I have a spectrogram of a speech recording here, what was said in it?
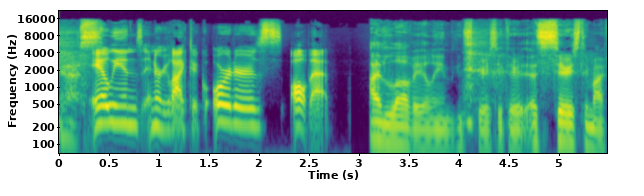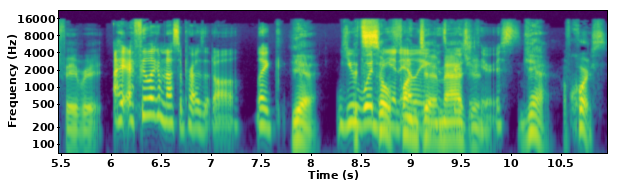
Yes. Aliens, intergalactic orders, all that. I love alien conspiracy theory. It's seriously my favorite. I, I feel like I'm not surprised at all. Like, Yeah. You it's would so be an fun alien to conspiracy imagine. theorist. Yeah, of course.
